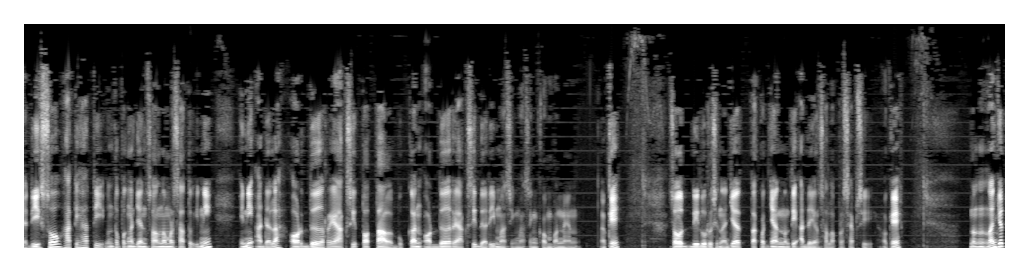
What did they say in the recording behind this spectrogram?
Jadi so hati-hati untuk pengerjaan soal nomor satu ini ini adalah order reaksi total bukan order reaksi dari masing-masing komponen. Oke? Okay? So dilurusin aja takutnya nanti ada yang salah persepsi. Oke? Okay? Lanjut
